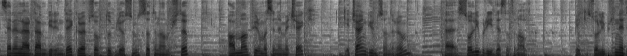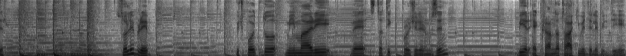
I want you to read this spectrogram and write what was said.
senelerden birinde Graphisoft'u biliyorsunuz satın almıştı. Alman firması Nemeçek geçen gün sanırım e, Solibri'yi de satın aldı. Peki Solibri nedir? Solibri, 3 boyutlu mimari ve statik projelerimizin bir ekranda takip edilebildiği,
